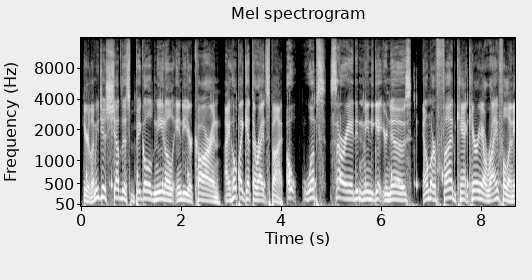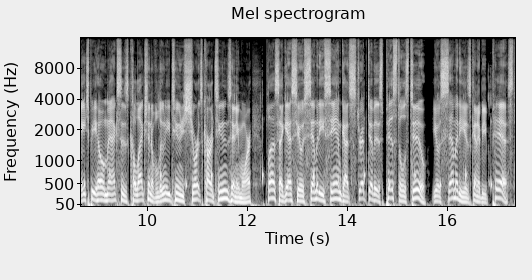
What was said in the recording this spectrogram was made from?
Here, let me just shove this big old needle into your car and I hope I get the right spot. Oh, whoops. Sorry, I didn't mean to get your nose. Elmer Fudd can't carry a rifle in HBO Max's collection of Looney Tunes shorts cartoons anymore. Plus, I guess Yosemite Sam got stripped of his pistols too. Yosemite is going to be pissed.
